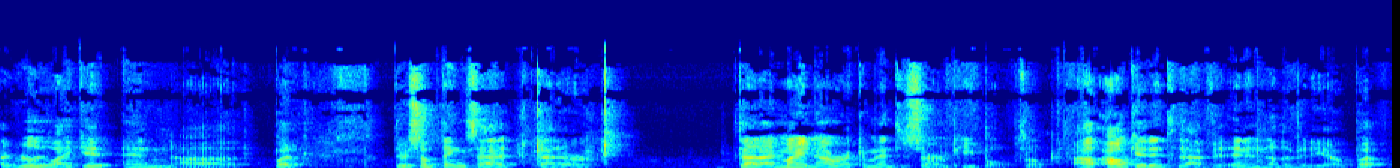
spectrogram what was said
I really like it and uh but there's some things that that are that i might not recommend to certain people. So i'll, I'll get into that in another video. But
